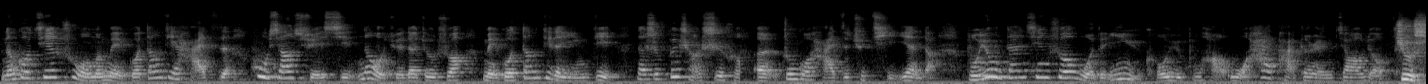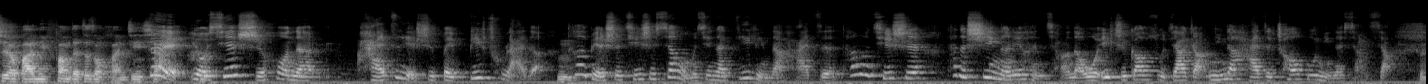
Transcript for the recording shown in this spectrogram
能够接触我们美国当地孩子，互相学习。那我觉得就是说，美国当地的营地那是非常适合呃中国孩子去体验的，不用担心说我的英语口语不好，我害怕跟人交流。就是要把你放在这种环境下。对，有些时候呢，孩子也是被逼出来的。嗯特别是其实像我们现在低龄的孩子，他们其实他的适应能力很强的。我一直告诉家长，您的孩子超乎您的想象。对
